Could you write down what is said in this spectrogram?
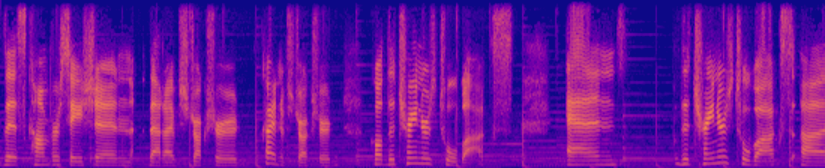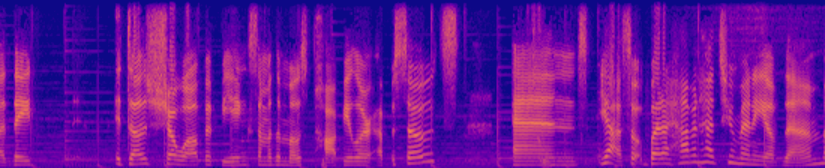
this conversation that I've structured, kind of structured, called the Trainer's Toolbox. And the Trainer's Toolbox, uh, they it does show up at being some of the most popular episodes. And cool. yeah, so but I haven't had too many of them,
